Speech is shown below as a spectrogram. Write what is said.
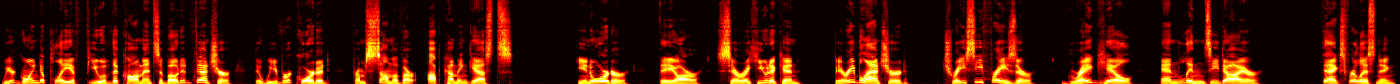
we're going to play a few of the comments about adventure that we've recorded from some of our upcoming guests. In order, they are Sarah Hueniken, Barry Blanchard, Tracy Fraser, Greg Hill, and Lindsay Dyer. Thanks for listening.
